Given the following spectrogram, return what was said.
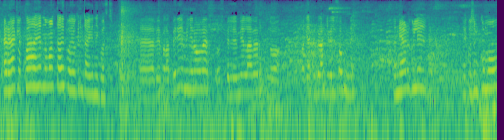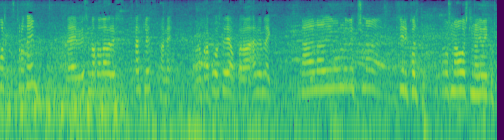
Herra Hekla, hvað hérna vantaði upp á hjá Grindavíkinn í kvöld? Uh, við bara byrjum ekki nógu vel og spilum mjög lega vörn og það gekk okkur ekki vel í sókninni. Þannig er ykkur lið eitthvað sem kom á óvart frá þeim? Nei, við vissum náttúrulega að það verið sterkt lið, þannig við vorum bara að búast við á, bara erfiðum leik. Hvað laði Óluf upp svona fyrir kvöldi? Var svona áherslunar hjá ykkur?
